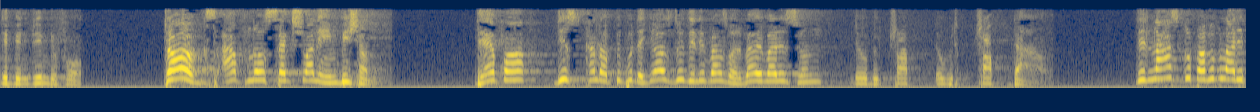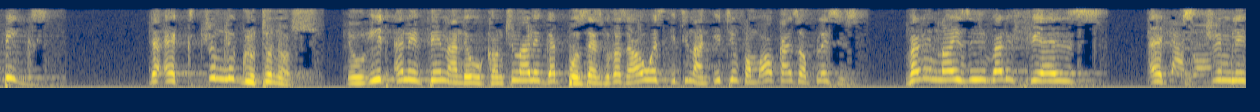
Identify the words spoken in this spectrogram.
they've been doing before. Dogs have no sexual ambition. Therefore, this kind of people, they just do deliverance, but very, very soon, they will be trapped, they will be trapped down. The last group of people are the pigs. They're extremely gluttonous. They will eat anything and they will continually get possessed because they're always eating and eating from all kinds of places. Very noisy, very fierce, extremely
